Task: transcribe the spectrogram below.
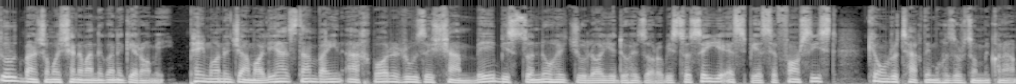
درود بر شما شنوندگان گرامی. پیمان جمالی هستم و این اخبار روز شنبه 29 جولای 2023 اسپیس فارسی است که اون رو تقدیم حضورتون می‌کنم.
